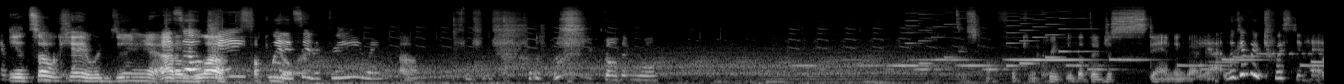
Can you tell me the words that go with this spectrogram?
Every... It's okay. We're doing it out it's of okay love. Fucking when door. it's in a three-way. Oh. Golden rule. It's not freaking creepy, but they're just standing there. Yeah. Look at their twisted heads.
